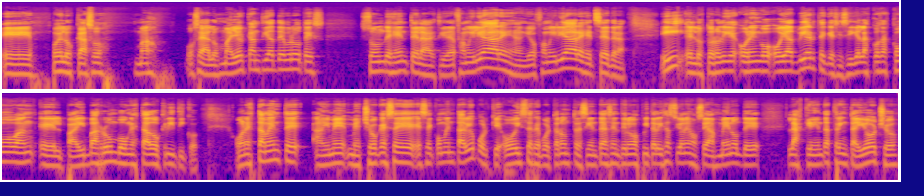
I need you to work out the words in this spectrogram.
eh, pues los casos más, o sea, los mayor cantidad de brotes son de gente de las actividades familiares, jangueos familiares, etcétera. Y el doctor Rodríguez Orengo hoy advierte que si siguen las cosas como van, el país va rumbo a un estado crítico. Honestamente, a mí me, choca ese, comentario porque hoy se reportaron 369 hospitalizaciones, o sea, menos de las 538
